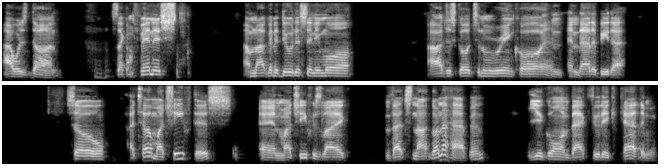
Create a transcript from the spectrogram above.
I was done. It's like I'm finished. I'm not gonna do this anymore. I'll just go to the Marine Corps and, and that'll be that. So I tell my chief this, and my chief is like, that's not gonna happen. You're going back through the academy.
